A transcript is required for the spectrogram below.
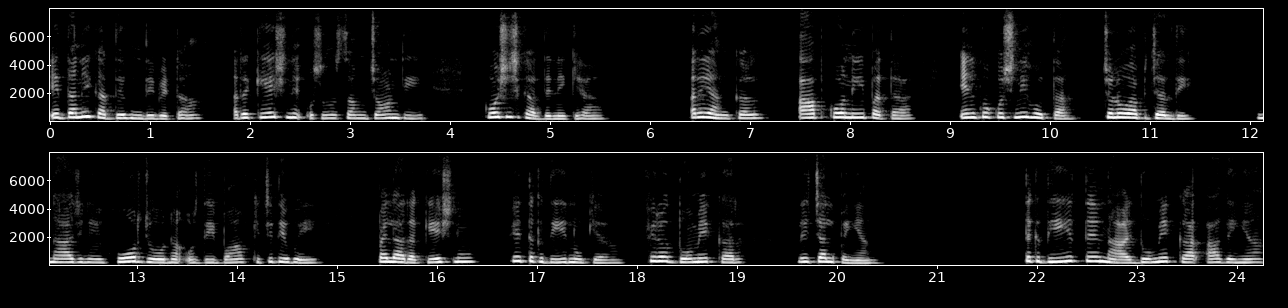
ਏਦਾਂ ਨਹੀਂ ਕਰਦੇ ਹੁੰਦੇ ਬੇਟਾ। ਰਕੇਸ਼ ਨੇ ਉਸ ਨੂੰ ਸਮਝਾਉਣ ਦੀ ਕੋਸ਼ਿਸ਼ ਕਰਦੇ ਨੇ ਕਿਹਾ, ਅਰੇ ਅੰਕਲ, ਆਪਕੋ ਨਹੀਂ ਪਤਾ। ਇनको ਕੁਛ ਨਹੀਂ ਹੋਤਾ। ਚਲੋ ਅਬ ਜਲਦੀ। ਨਾਜ ਨੇ ਹੋਰ ਜ਼ੋਰ ਨਾਲ ਉਸ ਦੀ ਬਾਹ ਖਿੱਚਦੇ ਹੋਏ ਪਹਿਲਾਂ ਰਕੇਸ਼ ਨੂੰ, ਫਿਰ ਤਕਦੀਰ ਨੂੰ ਕਿਹਾ। ਫਿਰ ਉਹ ਦੋਵੇਂ ਕਰ ਲਈ ਚੱਲ ਪਈਆਂ। ਤਕਦੀਰ ਤੇ ਨਾਜ ਦੋਵੇਂ ਘਰ ਆ ਗਈਆਂ।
